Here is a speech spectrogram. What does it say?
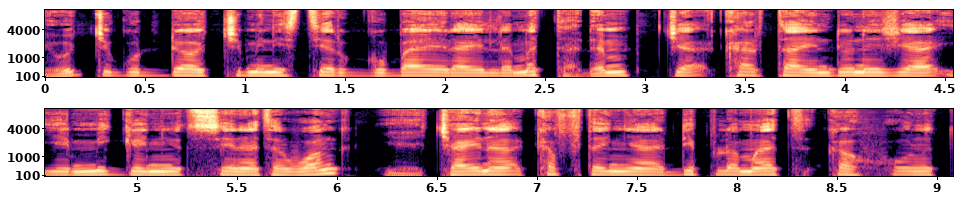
የውጭ ጉዳዮች ሚኒስቴር ጉባኤ ላይ ለመታደም ጃካርታ ኢንዶኔዥያ የሚገኙት ሴናተር ዎንግ የቻይና ከፍተኛ ዲፕሎማት ከሆኑት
